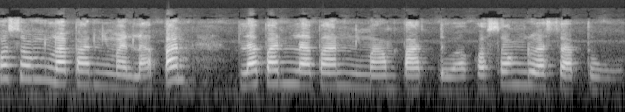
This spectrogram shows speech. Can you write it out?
0858 8854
